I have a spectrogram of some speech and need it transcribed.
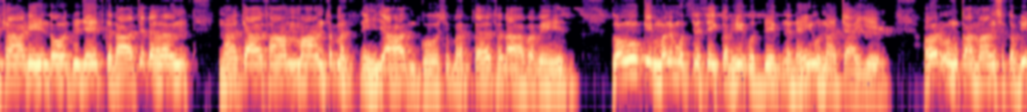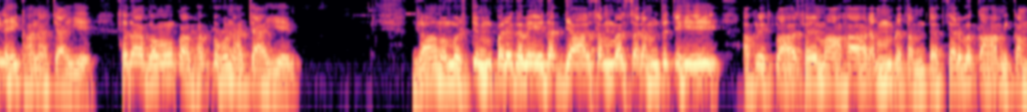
साड़ी दो द्विजेत कदाचन न चाषाम मांसमस्नीयाद गोसु भक्त सदा भवे गौों के मलमूत्र से कभी उद्विग्न नहीं होना चाहिए और उनका मांस कभी नहीं खाना चाहिए। सदा गौों का भक्त होना चाहिए। ग्राम मुष्टिम पर गवे दध्या संवत्सरम शुचि, अकृत्वा स्वयं आहारम व्रतम तत्सर्व कामिकम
